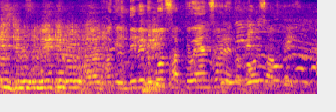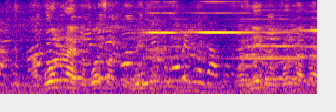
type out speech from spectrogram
what is divisibility rule of Hindi में भी बोल सकते हो आंसर है तो बोल सकते हो बोल रहा है तो बोल सकते हो और नहीं बोल रहा था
